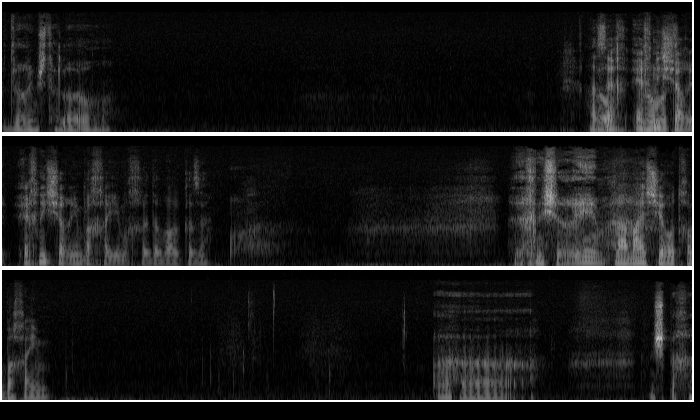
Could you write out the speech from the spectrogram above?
זה דברים שאתה לא... אז לא, איך, איך, לא נשאר, איך נשארים בחיים אחרי דבר כזה? איך נשארים? מה, מה השאיר אותך בחיים? המשפחה,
